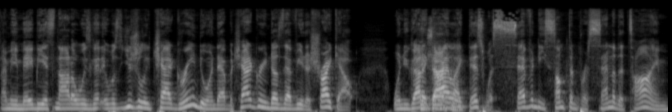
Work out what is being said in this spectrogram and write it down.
I mean, maybe it's not always good. It was usually Chad Green doing that, but Chad Green does that via the strikeout. When you got a guy like this with seventy something percent of the time,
